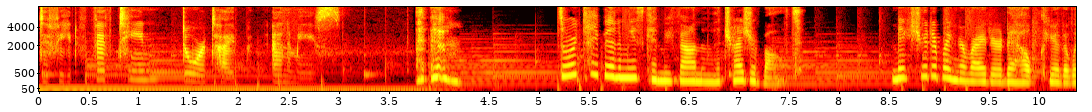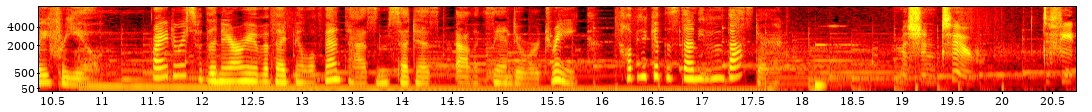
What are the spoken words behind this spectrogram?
Defeat 15 door type enemies. Door type enemies can be found in the treasure vault. Make sure to bring a rider to help clear the way for you. Riders with an area of effect noble phantasms such as Alexander or Drake help you get this done even faster. Mission 2 Defeat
